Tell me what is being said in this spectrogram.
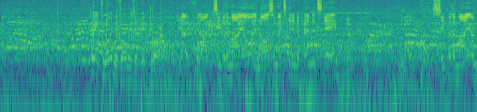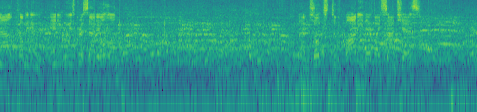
Floyd was always a big draw. Yeah, he fought Cinco de Mayo and also Mexican Independence Day. Yeah. Cinco de Mayo now coming to Andy Ruiz, Chris Arreola. Left hooks to the body there by Sanchez.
